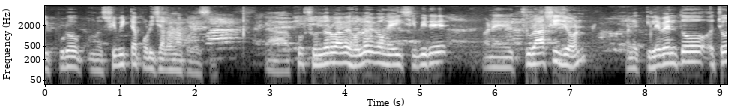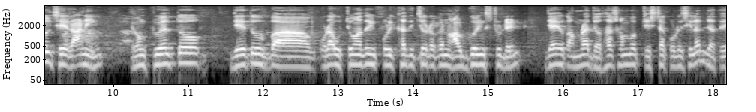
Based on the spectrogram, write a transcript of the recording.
এই পুরো শিবিরটা পরিচালনা করেছে। খুব সুন্দরভাবে হলো এবং এই শিবিরে মানে চুরাশি জন মানে ইলেভেন তো চলছে রানিং এবং টুয়েলভ তো যেহেতু ওরা উচ্চ মাধ্যমিক পরীক্ষা দিচ্ছে ওরা কারণ আউটগোয়িং স্টুডেন্ট যাই হোক, আমরা যথাসম্ভব চেষ্টা করেছিলাম যাতে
